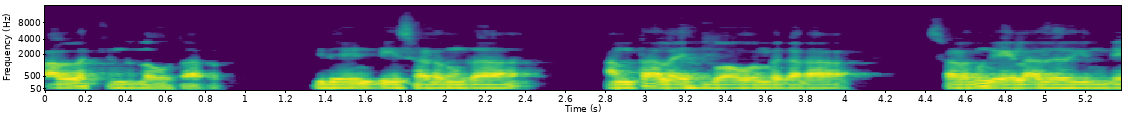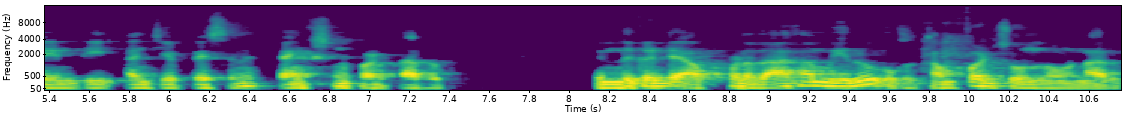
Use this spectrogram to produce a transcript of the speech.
తల్ల కిందులు అవుతారు. ఇదేంటి సడన్గా? అంతా లైఫ్ బాగుంది కదా? సడన్గా ఇలా జరిగింది ఏంటి అని చెప్పేసి అని టెన్షన్ పడతారు. ఎందుకంటే అప్పటిదాకా మీరు ఒక కంఫర్ట్ జోన్లో ఉన్నారు.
